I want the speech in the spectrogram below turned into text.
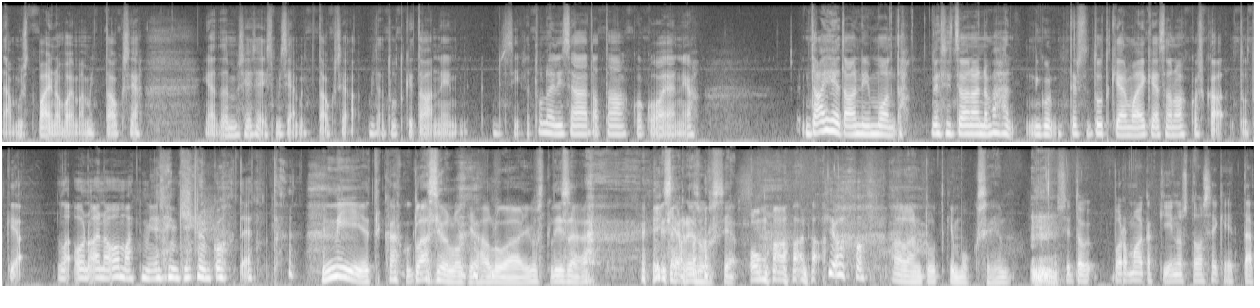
tämmöistä painovoimamittauksia ja tämmöisiä seismisiä mittauksia, mitä tutkitaan, niin siitä tulee lisää dataa koko ajan ja niitä aiheita on niin monta. Ja sitten se on aina vähän niin kuin tietysti tutkijan vaikea sanoa, koska tutkija on aina omat mielenkiinnon kohteet. Niin, että kun glasiologi haluaa just lisää, lisää resursseja omaan alan tutkimuksiin. Sitten on varmaan aika kiinnostavaa sekin, että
